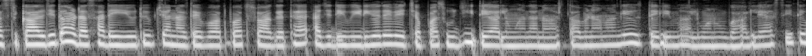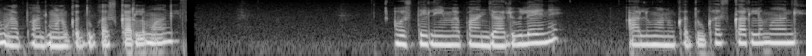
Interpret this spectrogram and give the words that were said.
ਸਤਿ ਸ਼੍ਰੀ ਅਕਾਲ ਜੀ, ਤੁਹਾਡਾ ਸਾਡੇ YouTube ਚੈਨਲ ਤੇ ਬਹੁਤ-ਬਹੁਤ ਸਵਾਗਤ ਹੈ। ਅੱਜ ਦੀ ਵੀਡੀਓ ਦੇ ਵਿੱਚ ਆਪਾਂ ਸੂਜੀ ਤੇ ਆਲੂਆਂ ਦਾ ਨਾਸ਼ਤਾ ਬਣਾਵਾਂਗੇ, ਉਸ ਦੇ ਲਈ ਮੈਂ ਆਲੂਆਂ ਨੂੰ ਉਬਾਲ ਲਿਆ ਸੀ ਤੇ ਹੁਣ ਆਪਾਂ ਆਲੂਆਂ ਨੂੰ ਕੱਦੂਕਸ ਕਰ ਲਵਾਂਗੇ। ਉਸ ਦੇ ਲਈ ਮੈਂ ਪੰਜ ਆਲੂ ਲਏ ਨੇ, ਆਲੂਆਂ ਨੂੰ ਕੱਦੂਕਸ ਕਰ ਲਵਾਂਗੇ।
